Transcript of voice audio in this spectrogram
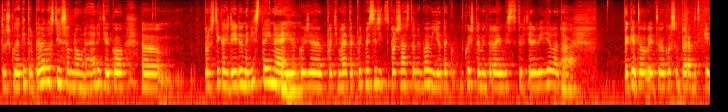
trošku jaký trpělivosti se mnou, ne? Teď jako uh, prostě každý den není stejný, mm-hmm. jakože pojďme, tak pojďme si říct, proč nás to nebaví a tak ukažte mi teda, jak byste to chtěli vydělat a tak je to, je to jako super a vždycky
